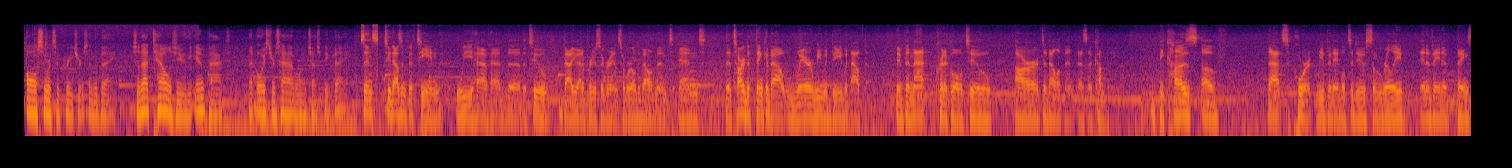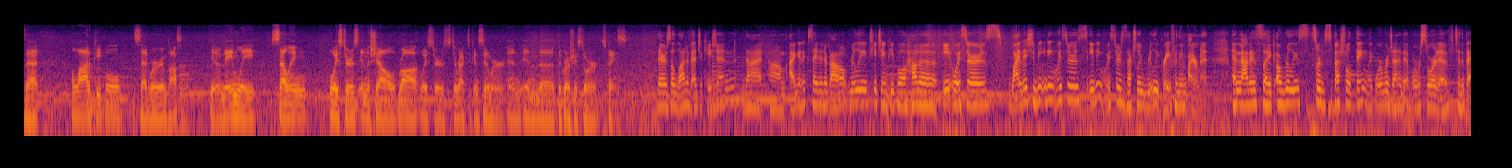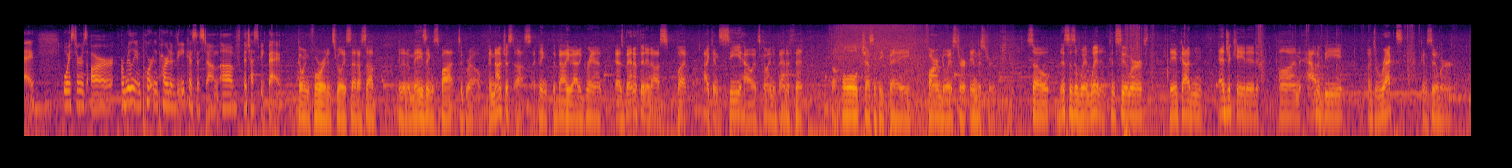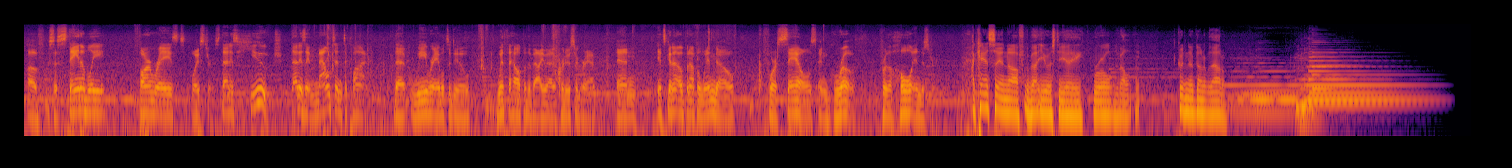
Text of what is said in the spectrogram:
all sorts of creatures in the bay. So that tells you the impact that oysters have on the Chesapeake Bay. Since 2015, we have had the, the two value-added producer grants from Rural Development, and it's hard to think about where we would be without them. They've been that critical to our development as a company because of that support, we've been able to do some really innovative things that a lot of people said were impossible. You know, namely selling oysters in the shell, raw oysters direct to consumer and in the, the grocery store space. There's a lot of education that um, I get excited about, really teaching people how to eat oysters, why they should be eating oysters. Eating oysters is actually really great for the environment. And that is like a really sort of special thing, like we're regenerative, we're restorative to the bay. Oysters are a really important part of the ecosystem of the Chesapeake Bay. Going forward, it's really set us up in an amazing spot to grow. And not just us. I think the value added grant has benefited us, but I can see how it's going to benefit the whole Chesapeake Bay farmed oyster industry. So this is a win-win. Consumers, they've gotten educated on how to be a direct consumer of sustainably farm-raised oysters. That is huge. That is a mountain to climb that we were able to do with the help of the value-added producer grant. And it's going to open up a window for sales and growth for the whole industry. I can't say enough about USDA rural development. Couldn't have done it without them.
